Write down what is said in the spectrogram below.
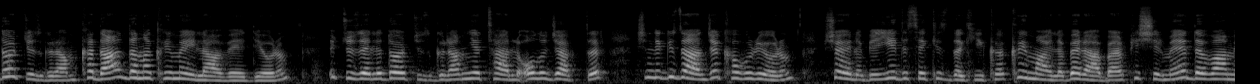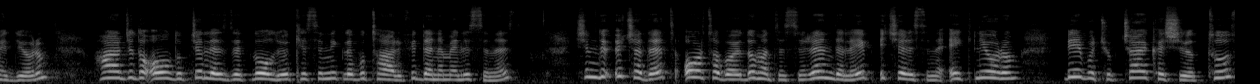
400 gram kadar dana kıyma ilave ediyorum. 350-400 gram yeterli olacaktır. Şimdi güzelce kavuruyorum. Şöyle bir 7-8 dakika kıymayla beraber pişirmeye devam ediyorum. Harcı da oldukça lezzetli oluyor. Kesinlikle bu tarifi denemelisiniz. Şimdi 3 adet orta boy domatesi rendeleyip içerisine ekliyorum. 1,5 çay kaşığı tuz,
